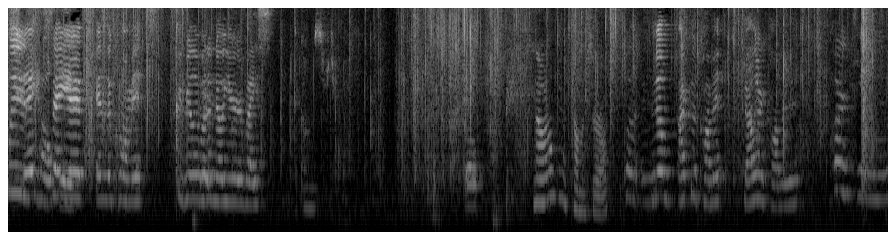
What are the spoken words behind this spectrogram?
Please stay healthy. say it in the comments. We really want to know your advice. The comments are turned Oh, No, I don't think the comments are off. no, I could comment. Mallory commented. Quarantine.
